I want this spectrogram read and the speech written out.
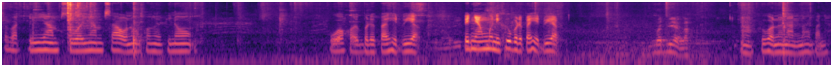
สวัสดียามสวยยามเศร้าเน้องพ่อแม่พี่น้องหัวข่อยบริไปเห็ดเวียก เป็นหยังมือนี่คือบริไปเห็ดเวียกเบิดเวียกละอะคือวันนั้นเนาะบัดเนี้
